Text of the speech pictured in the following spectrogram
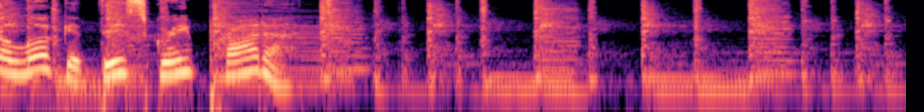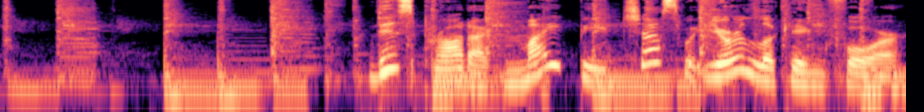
a look at this great product. This product might be just what you're looking for.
